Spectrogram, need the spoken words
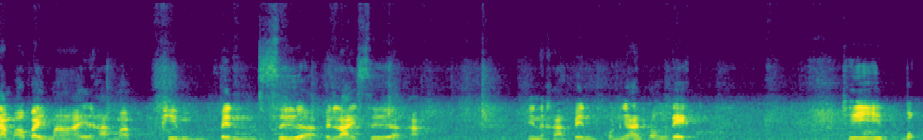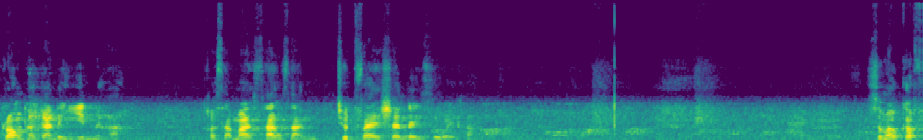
นำเอาใบไม้นะคะ มาพิมพ์เป็นเสื้อเป็นลายเสื้อค่ะ นี่นะคะ เป็นผลงานของเด็กที่บกพร่องทางการได้ยินนะคะ เขาสามารถสร้างสรรค์ชุดแฟชั่นได้สวยค่ะสำหรับกาแฟ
